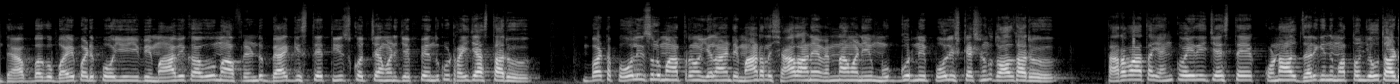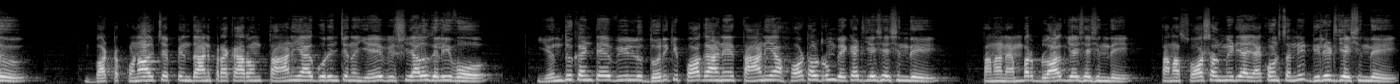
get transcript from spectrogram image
దెబ్బకు భయపడిపోయి ఇవి మావి కావు మా ఫ్రెండ్ బ్యాగ్ ఇస్తే తీసుకొచ్చామని చెప్పేందుకు ట్రై చేస్తారు. బట్ పోలీసులు మాత్రం ఇలాంటి మాటలు చాలానే విన్నామని ముగ్గురిని పోలీస్ స్టేషన్కు తోలుతారు. తర్వాత ఎంక్వైరీ చేస్తే కుణాలు జరిగింది మొత్తం చెబుతాడు. బట్ కుణాల్ చెప్పిన దాని ప్రకారం తానియా గురించిన ఏ విషయాలు తెలియవో? ఎందుకంటే వీళ్ళు దొరికిపోగానే తానియా హోటల్ రూమ్ వెకేట్ చేసేసింది. తన నెంబర్ బ్లాక్ చేసేసింది. తన సోషల్ మీడియా అకౌంట్స్ అన్ని డిలీట్ చేసింది.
